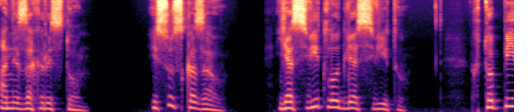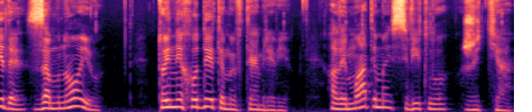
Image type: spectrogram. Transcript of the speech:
а не за Христом. Ісус сказав: Я світло для світу. Хто піде за мною, той не ходитиме в темряві, але матиме світло життя.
